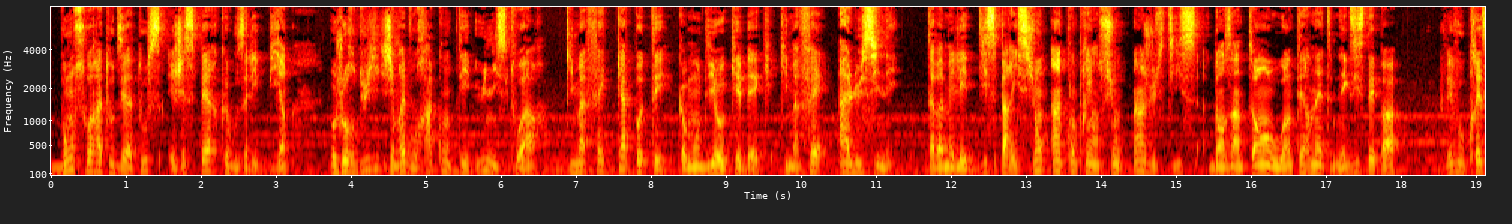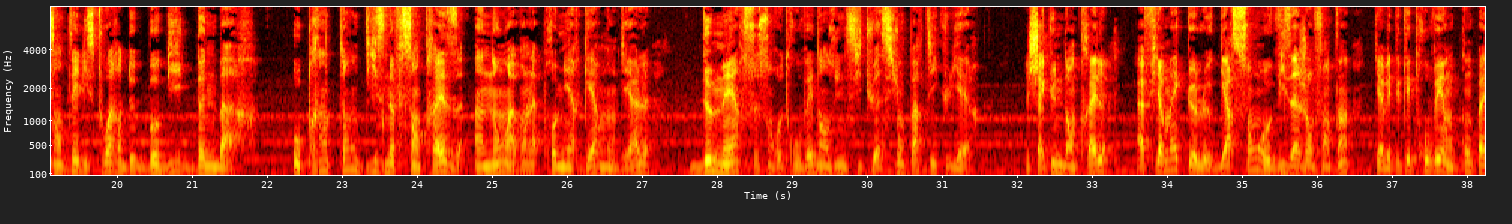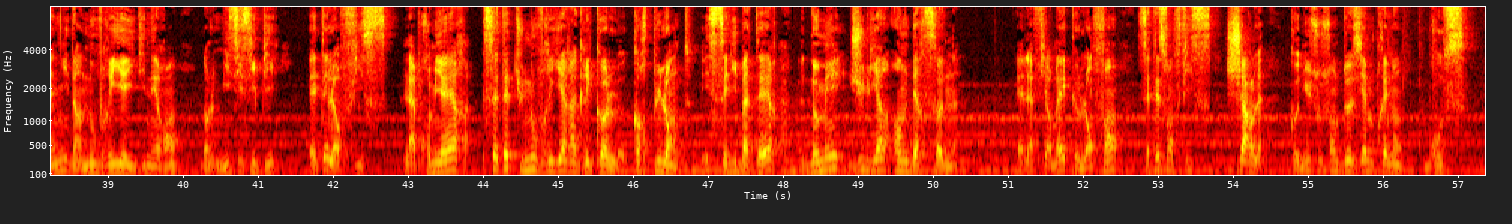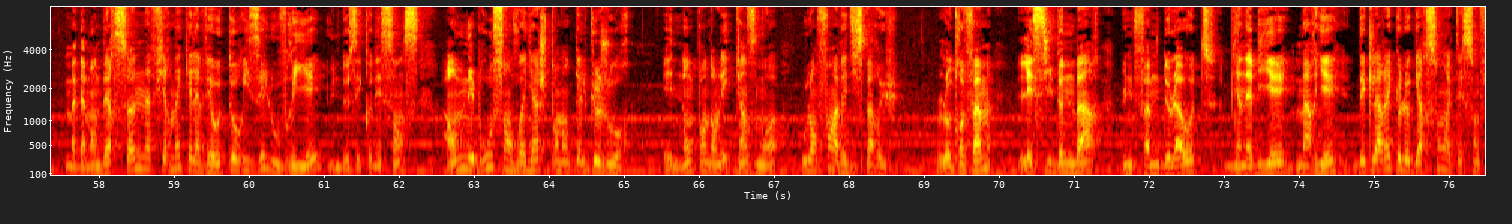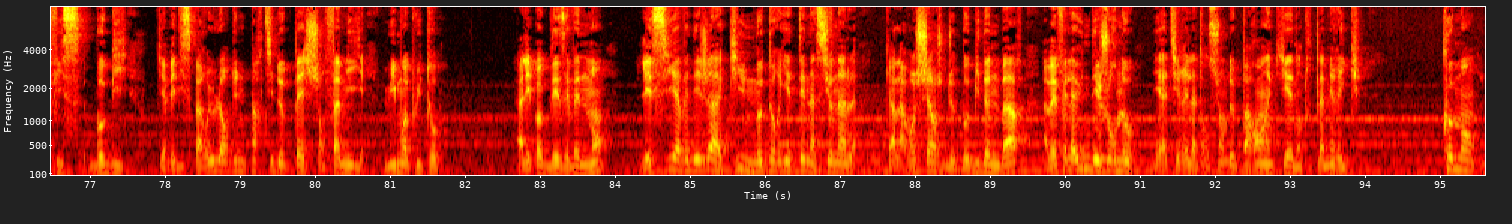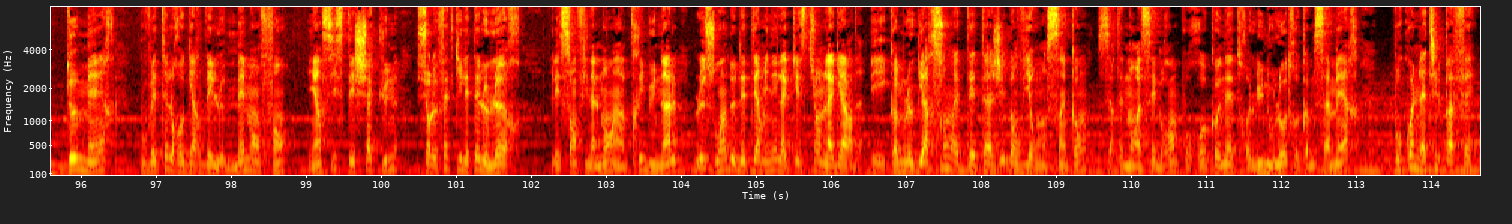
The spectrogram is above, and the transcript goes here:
Bonsoir à toutes et à tous, j'espère que vous allez bien. Aujourd'hui, j'aimerais vous raconter une histoire qui m'a fait capoter, comme on dit au Québec, qui m'a fait halluciner. Ça va mêler disparition, incompréhension, injustice, dans un temps où Internet n'existait pas. Je vais vous présenter l'histoire de Bobby Dunbar. Au printemps 1913, un an avant la Première Guerre mondiale, deux mères se sont retrouvées dans une situation particulière. Chacune d'entre elles affirmait que le garçon au visage enfantin qui avait été trouvé en compagnie d'un ouvrier itinérant dans le Mississippi était leur fils. La première, c'était une ouvrière agricole corpulente et célibataire nommée Julia Anderson. Elle affirmait que l'enfant, c'était son fils, Charles, connu sous son deuxième prénom, Bruce. Madame Anderson affirmait qu'elle avait autorisé l'ouvrier, une de ses connaissances, à emmener Bruce en voyage pendant quelques jours, et non pendant les 15 mois où l'enfant avait disparu. L'autre femme, Leslie Dunbar, une femme de la haute, bien habillée, mariée, déclarait que le garçon était son fils, Bobby, qui avait disparu lors d'une partie de pêche en famille huit mois plus tôt. À l'époque des événements, Leslie avait déjà acquis une notoriété nationale, car la recherche de Bobby Dunbar avait fait la une des journaux et attiré l'attention de parents inquiets dans toute l'Amérique. Comment deux mères pouvaient-elles regarder le même enfant et insister chacune sur le fait qu'il était le leur, laissant finalement à un tribunal le soin de déterminer la question de la garde? Et comme le garçon était âgé d'environ 5 ans, certainement assez grand pour reconnaître l'une ou l'autre comme sa mère, pourquoi ne l'a-t-il pas fait?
